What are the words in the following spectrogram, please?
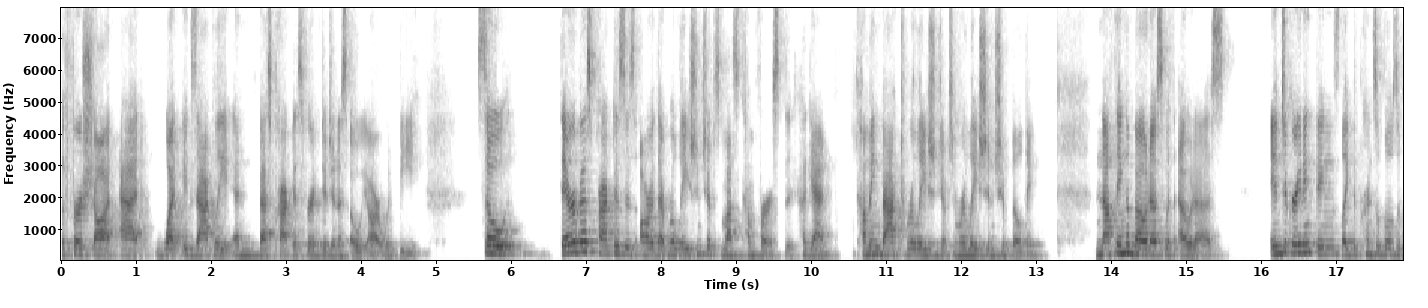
the first shot at what exactly and best practice for Indigenous OER would be. So their best practices are that relationships must come first. Again, coming back to relationships and relationship building. Nothing about us without us. Integrating things like the principles of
